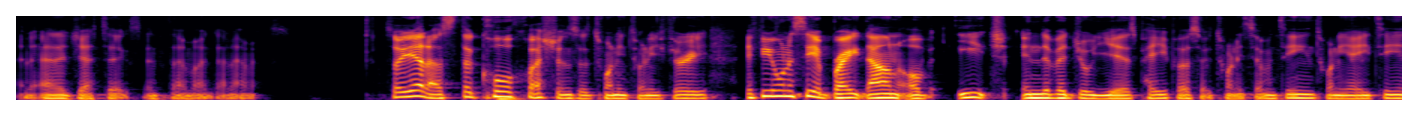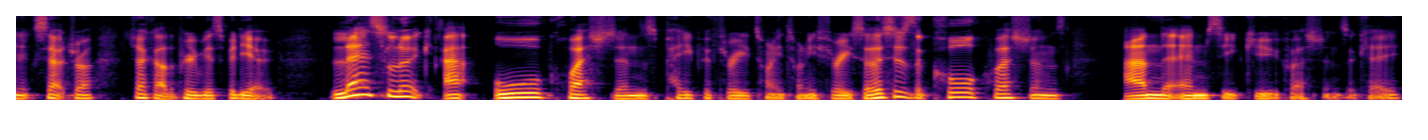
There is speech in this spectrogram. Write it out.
and energetics and thermodynamics. So yeah, that's the core questions of 2023. If you want to see a breakdown of each individual year's paper, so 2017, 2018, etc., check out the previous video. Let's look at all questions paper 3 2023. So this is the core questions and the MCQ questions, okay?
